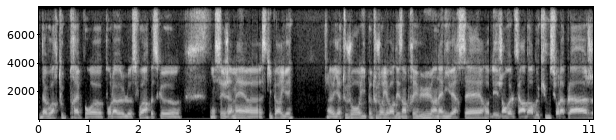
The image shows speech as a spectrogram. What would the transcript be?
d'avoir tout prêt pour, euh, pour le soir, parce que on ne sait jamais euh, ce qui peut arriver. Euh, il y a toujours, il peut toujours y avoir des imprévus, un anniversaire, les gens veulent faire un barbecue sur la plage.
